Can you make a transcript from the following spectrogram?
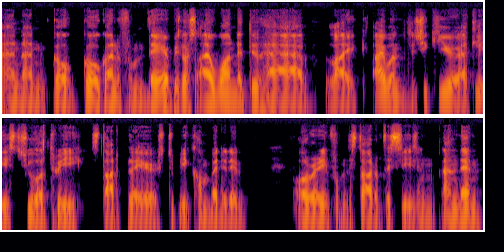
and then go go kind of from there because I wanted to have like I wanted to secure at least two or three start players to be competitive already from the start of the season. And then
